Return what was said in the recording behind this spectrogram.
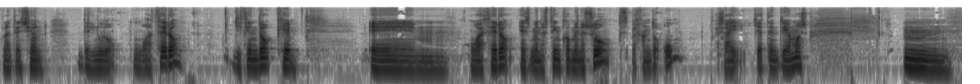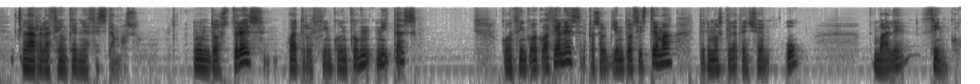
con la tensión del nudo UA0 diciendo que eh, UA0 es menos 5 menos U despejando U pues ahí ya tendríamos mm, la relación que necesitamos. 1, 2, 3, 4, 5 incógnitas con 5 ecuaciones. Resolviendo el sistema tenemos que la tensión U vale 5.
